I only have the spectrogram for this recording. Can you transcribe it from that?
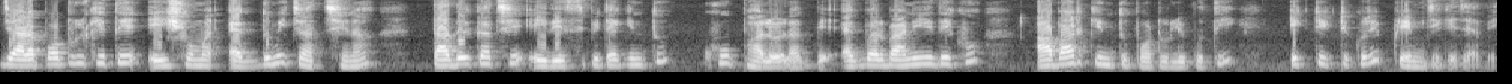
যারা পটল খেতে এই সময় একদমই চাচ্ছে না, তাদের কাছে এই রেসিপিটা কিন্তু খুব ভালো লাগবে। একবার বানিয়ে দেখো, আবার কিন্তু পটলের প্রতি একটু একটু করে প্রেম জেগে যাবে।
